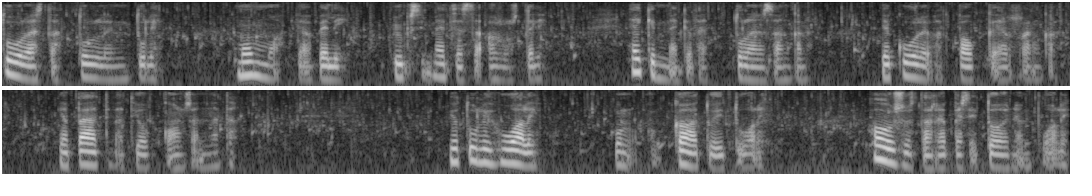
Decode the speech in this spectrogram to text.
tuulesta tullin tuli. Mummo ja veli yksi metsässä asusteli. Hekin näkevät tulen sankan ja kuulevat paukkeen rankan ja päättivät joukkoon sennätä. Jo tuli huoli, kun kaatui tuoli. Housusta repesi toinen puoli.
